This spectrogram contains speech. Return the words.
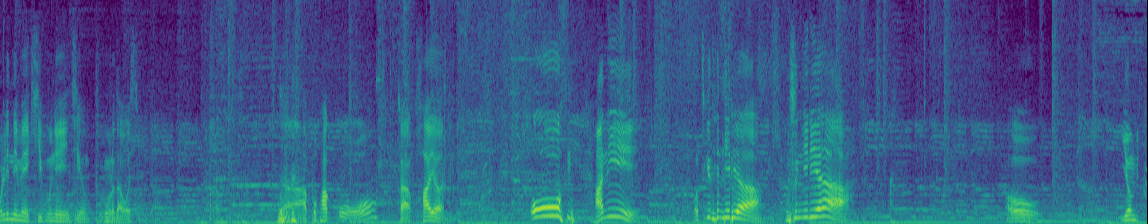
홀리님의 기분이 지금 부금으로 나오고 있습니다. 어. 자, 아포 받고, 자, 과연. 오! 아니! 어떻게 된 일이야? 무슨 일이야? 어우. 이연비.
